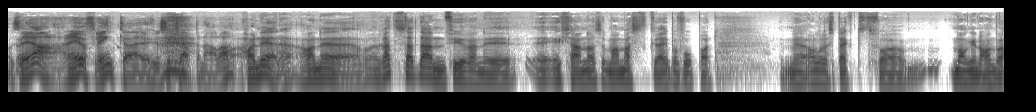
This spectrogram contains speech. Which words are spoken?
Og så er han, han er jo flink, eh, Husekleppen her, da. Han er det. Han er rett og slett den fyren jeg, jeg kjenner som har mest greie på fotball. Med all respekt for mange andre.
